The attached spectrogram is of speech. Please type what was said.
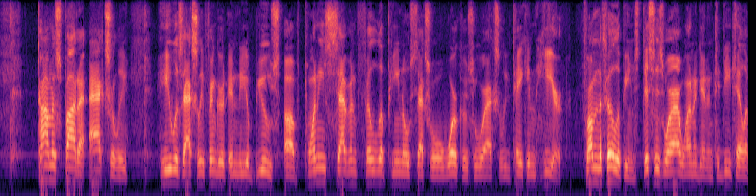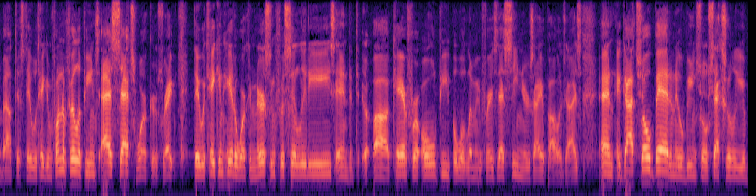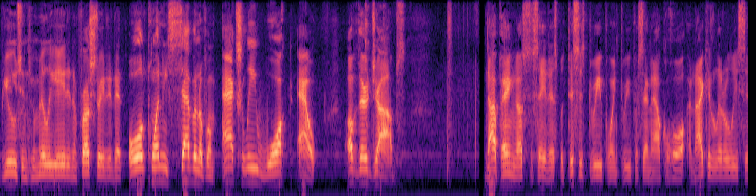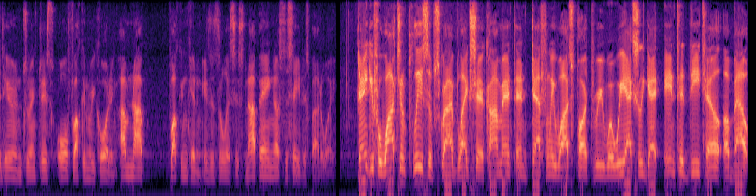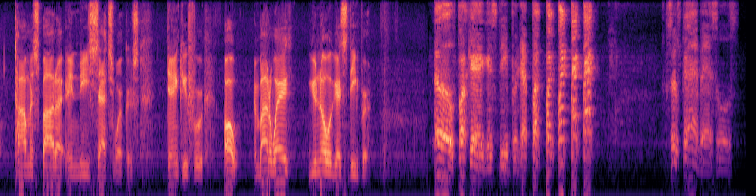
Thomas Spota actually he was actually fingered in the abuse of 27 Filipino sexual workers who were actually taken here from the Philippines. This is where I want to get into detail about this. They were taken from the Philippines as sex workers, right? They were taken here to work in nursing facilities and uh, care for old people. Well, let me rephrase that seniors, I apologize. And it got so bad and they were being so sexually abused and humiliated and frustrated that all 27 of them actually walked out of their jobs not paying us to say this, but this is 3.3% alcohol, and I could literally sit here and drink this all fucking recording. I'm not fucking kidding. It is delicious. Not paying us to say this, by the way. Thank you for watching. Please subscribe, like, share, comment, and definitely watch part three where we actually get into detail about Thomas Spota and these sex workers. Thank you for. Oh, and by the way, you know it gets deeper. Oh, fuck yeah, it gets deeper. That fuck, fuck, fuck, fuck, fuck. Subscribe, assholes.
